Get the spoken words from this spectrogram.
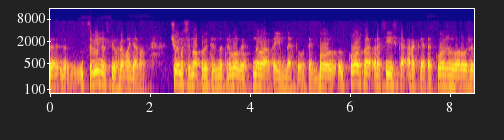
е, цивільним співгромадянам. Чуємо сигнал повітряної тривоги, не варто їм нехтувати, бо кожна російська ракета, кожен ворожий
